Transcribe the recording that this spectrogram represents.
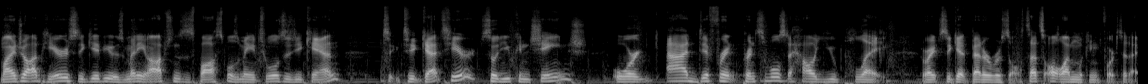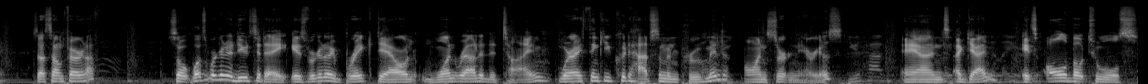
My job here is to give you as many options as possible, as many tools as you can to, to get here so you can change or add different principles to how you play, right? To get better results. That's all I'm looking for today. Does that sound fair enough? So what we're going to do today is we're going to break down one round at a time where I think you could have some improvement on certain areas. And again, it's all about tools,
